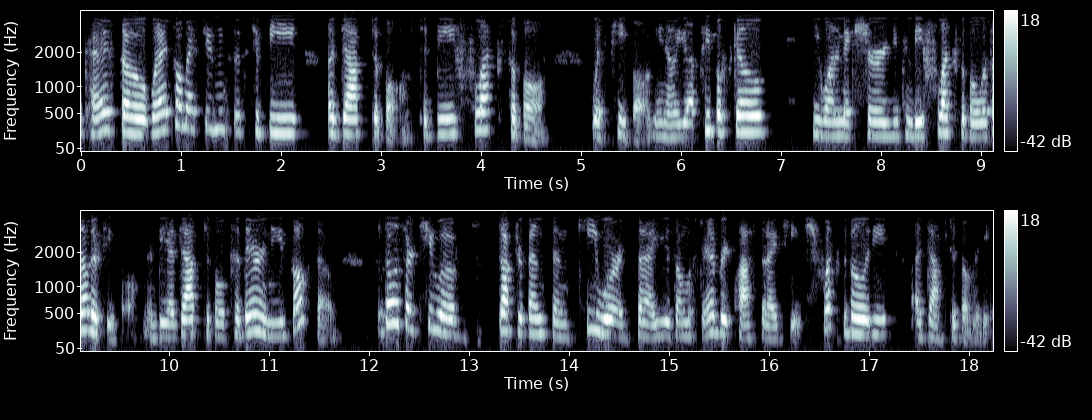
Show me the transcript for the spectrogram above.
Okay, so what I tell my students is to be adaptable, to be flexible with people. You know, you have people skills, you want to make sure you can be flexible with other people and be adaptable to their needs also. So those are two of Dr. Benson's key words that I use almost in every class that I teach, flexibility, adaptability.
